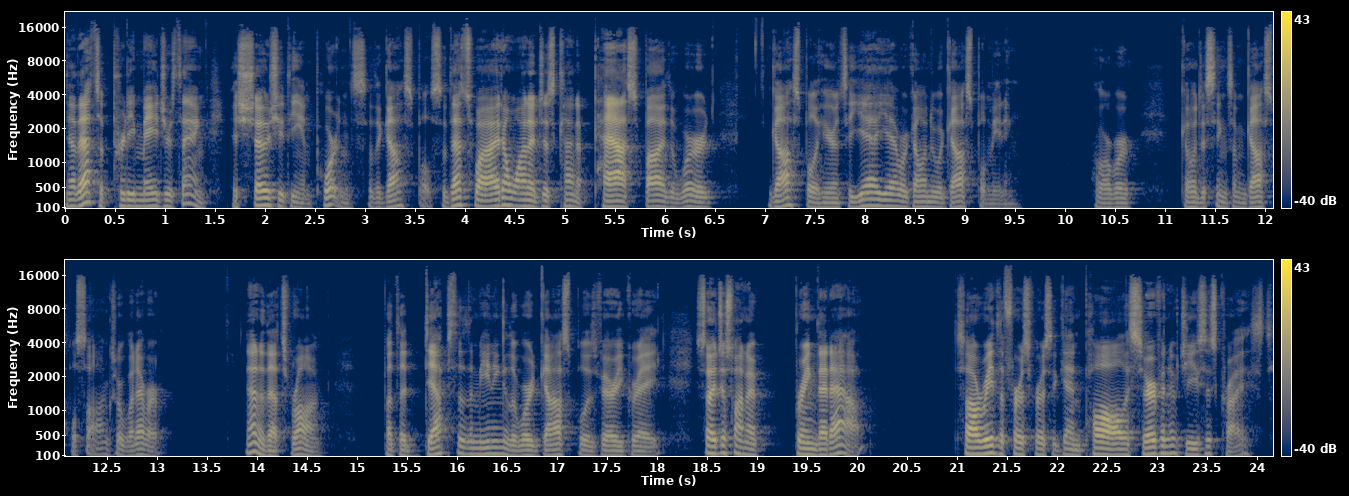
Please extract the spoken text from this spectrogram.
Now, that's a pretty major thing. It shows you the importance of the gospel. So that's why I don't want to just kind of pass by the word gospel here and say, yeah, yeah, we're going to a gospel meeting or we're going to sing some gospel songs or whatever. None of that's wrong. But the depth of the meaning of the word gospel is very great. So I just want to bring that out. So I'll read the first verse again. Paul, a servant of Jesus Christ,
